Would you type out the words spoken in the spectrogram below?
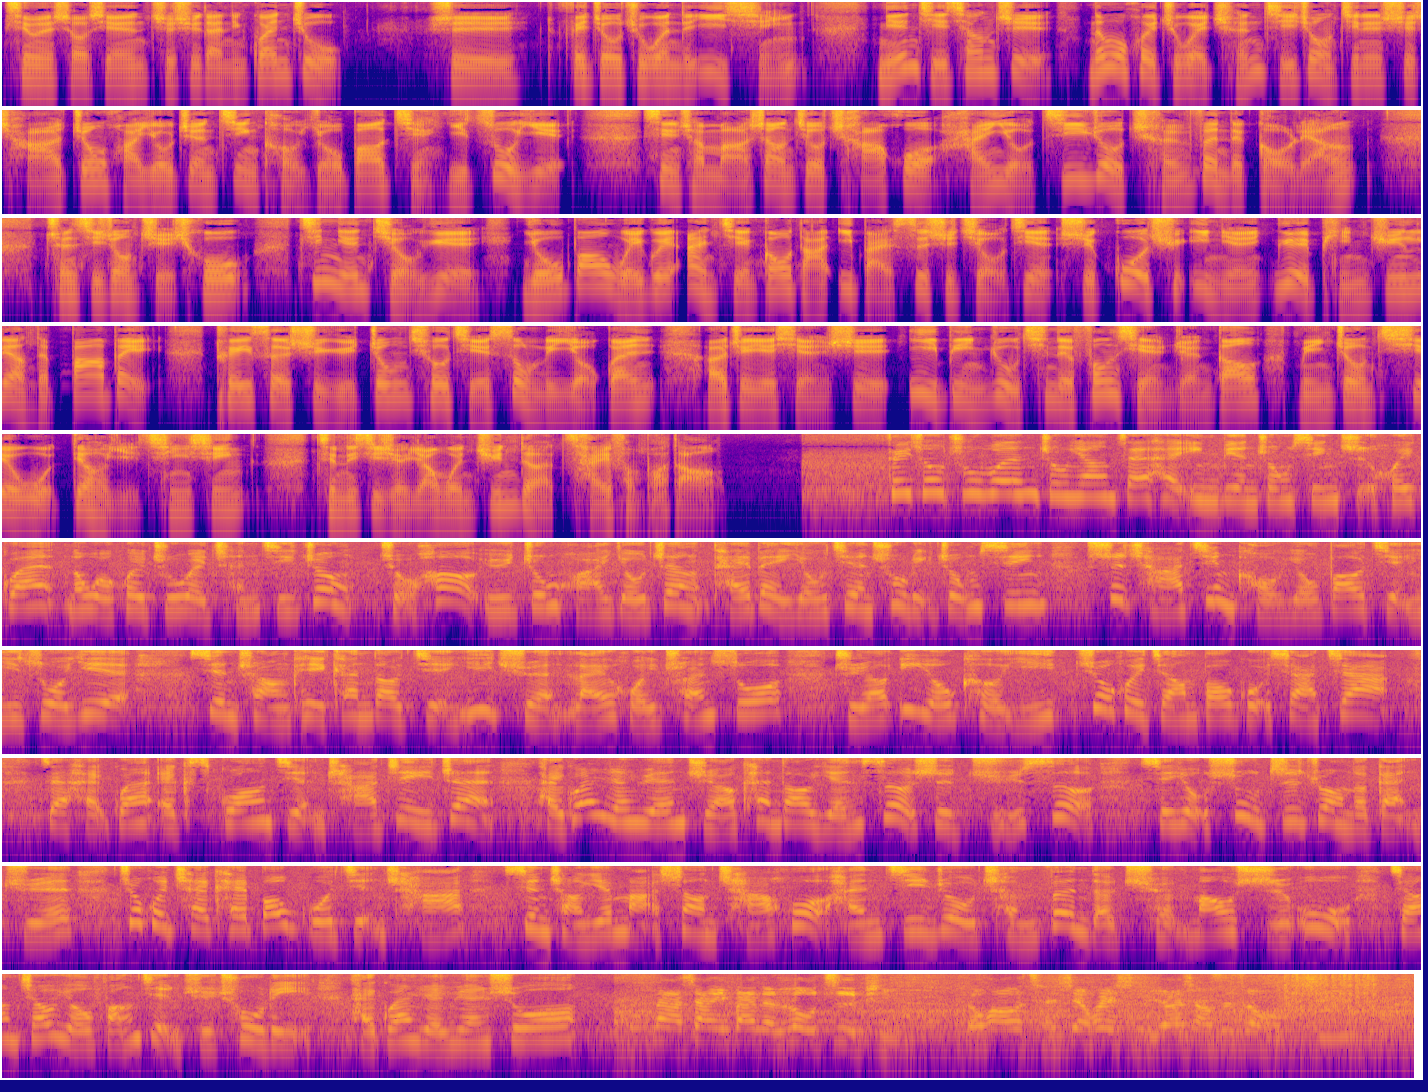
新闻。首先，持续带您关注。是非洲猪瘟的疫情，年节将至，农委会主委陈吉仲今天视察中华邮政进口邮包检疫作业，现场马上就查获含有鸡肉成分的狗粮。陈吉仲指出，今年九月邮包违规案件高达一百四十九件，是过去一年月平均量的八倍，推测是与中秋节送礼有关，而这也显示疫病入侵的风险仍高，民众切勿掉以轻心。今天记者杨文军的采访报道。非洲猪瘟，中央灾害应变中心指挥官、农委会主委陈吉仲九号于中华邮政台北邮件处理中心视察进口邮包检疫作业，现场可以看到检疫犬来回穿梭，只要一有可疑，就会将包裹下架。在海关 X 光检查这一站，海关人员只要看到颜色是橘色且有树枝状的感觉，就会拆开包裹检查。现场也马上查获含鸡肉成分的犬。猫食物将交由防检局处理。海关人员说：“那像一般的肉制品的话，会呈现会比较像是这种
